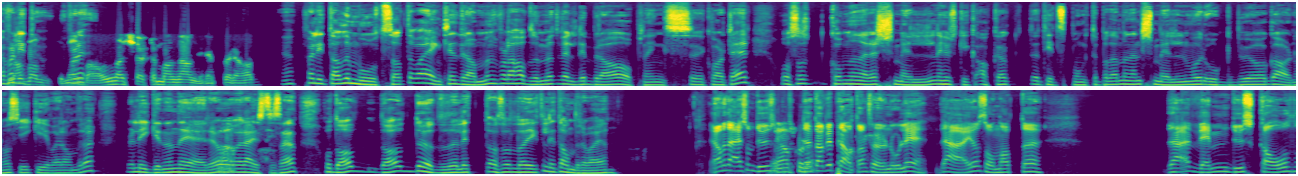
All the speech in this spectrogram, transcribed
Ja, litt, da vant de med det- ballen og kjørte mange angrep på rad. Ja, for Litt av det motsatte var egentlig Drammen, for da hadde de et veldig bra åpningskvarter. Og så kom den der smellen, jeg husker ikke akkurat tidspunktet på det, men den smellen hvor Ogbu og Garnås gikk i hverandre. Ble liggende nede og reiste seg igjen. Og da, da døde det litt, altså da gikk det litt andre veien. Ja, men det er som du, Dette har vi prata om før, Nordli. Det er jo sånn at eh, det er hvem du skal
